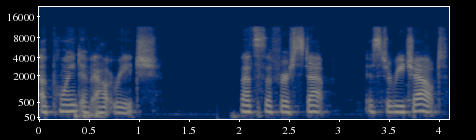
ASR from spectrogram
a point of outreach. That's the first step is to reach out.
